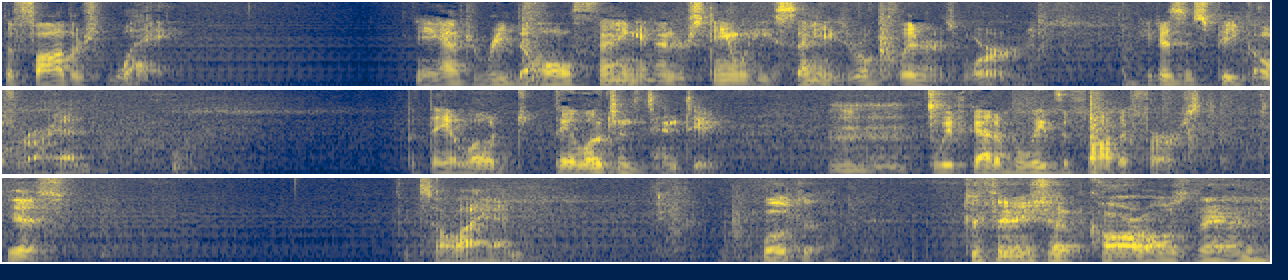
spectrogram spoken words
the Father's way. You have to read the whole thing and understand what he's saying. He's real clear in his word. He doesn't speak over our head. But theolog- theologians tend to. Mm-hmm. We've got to believe the Father first. Yes. That's all I had. Well, to, to finish up Carl's, then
